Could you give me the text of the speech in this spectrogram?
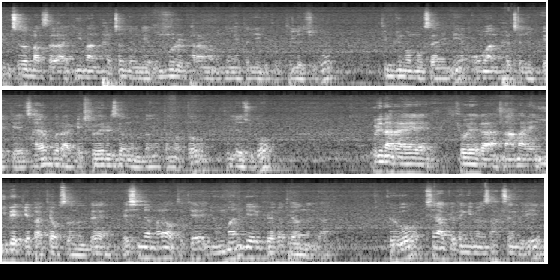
김치돈 박사가 2만 8천 동리에 운물을 팔아는 운동했던 얘기도 들려주고 김중건 목사님이 5만 8,600개의 자연불학의 교회를 세우는 운동했던 것도 들려주고 우리나라의 교회가 남한에 200개밖에 없었는데 몇십 년 만에 어떻게 6만 개의 교회가 되었는가? 그리고 신학교 다니면서 학생들이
